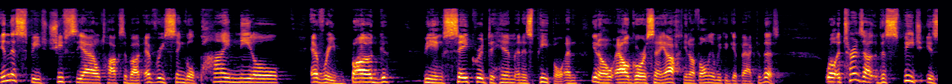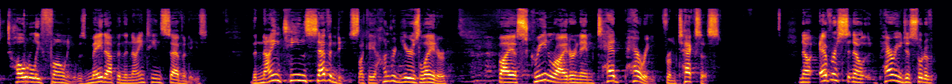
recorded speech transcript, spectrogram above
in this speech, Chief Seattle talks about every single pine needle, every bug being sacred to him and his people. And, you know, Al Gore saying, ah, you know, if only we could get back to this. Well, it turns out this speech is totally phony. It was made up in the 1970s the 1970s, like a hundred years later, by a screenwriter named Ted Perry from Texas. Now, ever now Perry just sort of,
